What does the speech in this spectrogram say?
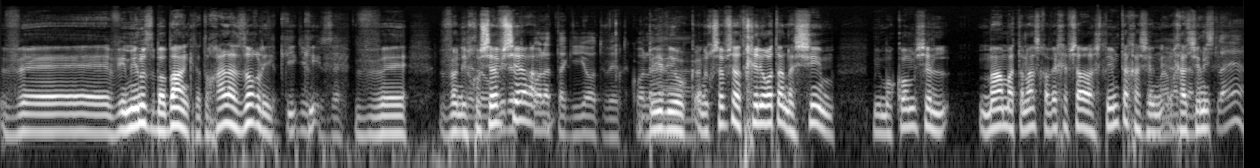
ו... ועם מינוס בבנק, אתה תוכל לעזור לי. כי, בדיוק כי... זה. ו... ואני חושב ש... להוריד את כל התגיות ואת כל בדיוק. ה... אני חושב שלהתחיל לראות אנשים ממקום של מה המתנה שלך ואיך אפשר להשלים את החשני. מה המתנה. שלהם?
